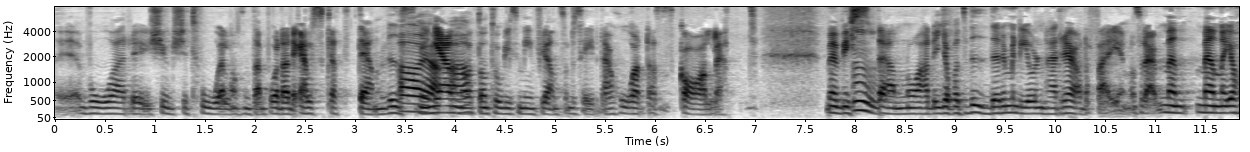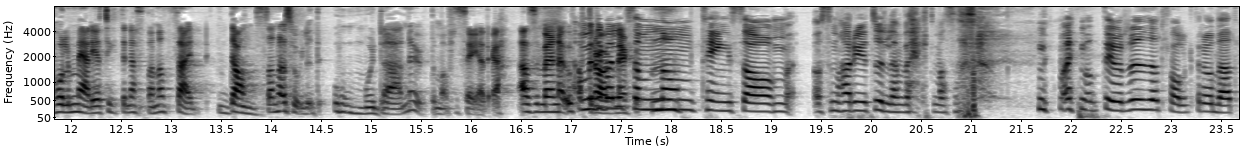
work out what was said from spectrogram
eh, vår 2022 eller något sånt där. Båda hade älskat den visningen Ah, ja, ja. och att de tog liksom influensen och säger det där hårda skalet med bysten Mm. och hade jobbat vidare med det och den här röda färgen och sådär. Men, men jag håller med dig, jag tyckte nästan att så här, dansarna såg lite omoderna ut om man får säga det. Alltså med den här Ja, uppdragna... men det var liksom Mm. någonting som... Och sen har det ju tydligen väckt massa... Det var ju någon teori att folk trodde att,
